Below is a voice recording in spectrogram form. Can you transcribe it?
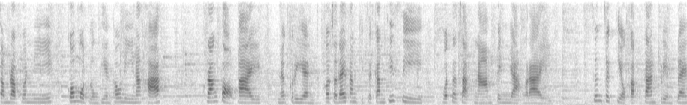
สำหรับวันนี้ก็หมดลงเพียงเท่านี้นะคะ ครั้งต่อไปนักเรียนก็จะได้ทำกิจกรรมที่ 4 วัฏจักรน้ำเป็นอย่างไร ซึ่งจะเกี่ยวกับการเปลี่ยนแปลง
